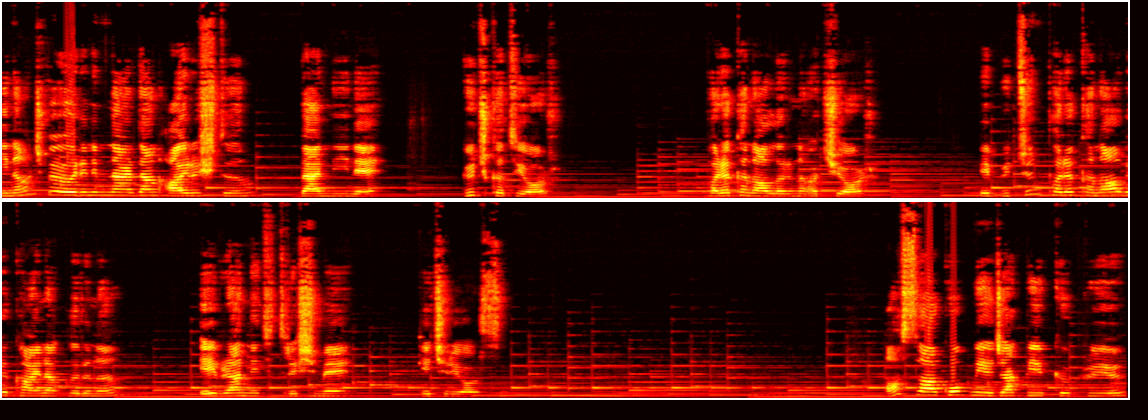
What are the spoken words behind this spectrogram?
inanç ve öğrenimlerden ayrıştığın benliğine güç katıyor, para kanallarını açıyor ve bütün para kanal ve kaynaklarını evrenle titreşime geçiriyorsun. Asla kopmayacak bir köprüyü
